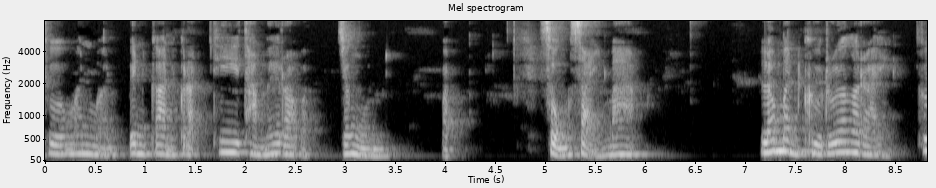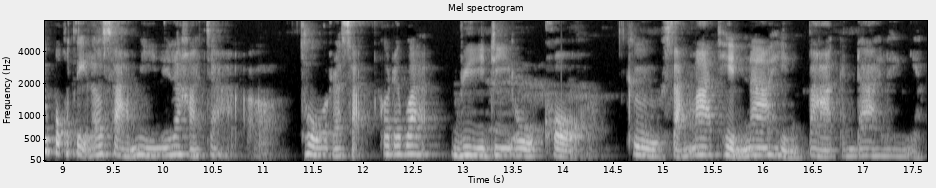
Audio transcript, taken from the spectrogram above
เธอมันเหมือนเป็นการกลับที่ทำให้เราแบบจงนแบบสงสัยมาก แล้วมันคือเรื่องอะไร คือปกติแล้วสามีนี่นะคะ จะโทรศัพท์ก็เรียกว่าวิดีโอคอลคือสามารถเห็นหน้าเห็นตากันได้อะไรอย่างเงี้ย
